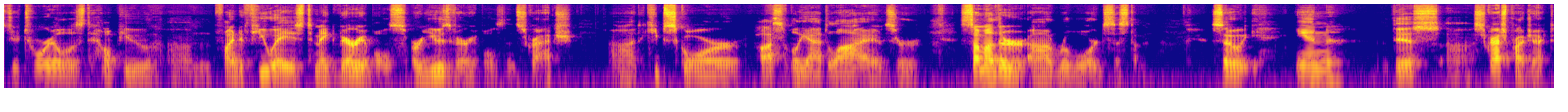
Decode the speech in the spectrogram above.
tutorial is to help you um, find a few ways to make variables or use variables in Scratch uh, to keep score, possibly add lives, or some other uh, reward system. So in this uh, Scratch project,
